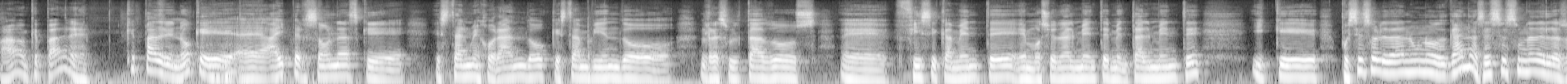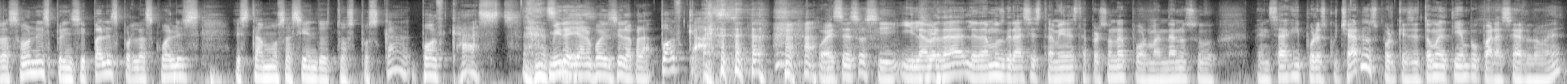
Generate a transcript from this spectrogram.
¡Wow! ¡Qué padre! Qué padre, ¿no? Que eh, hay personas que están mejorando, que están viendo resultados eh, físicamente, emocionalmente, mentalmente y que pues eso le dan uno ganas. Eso es una de las razones principales por las cuales estamos haciendo estos podcasts. Mira, ya no puedo decir la palabra podcast. pues eso sí. Y la verdad le damos gracias también a esta persona por mandarnos su mensaje y por escucharnos porque se toma el tiempo para hacerlo. ¿eh?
